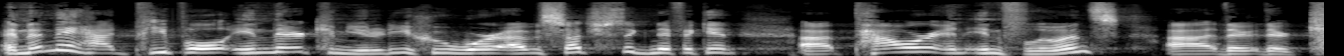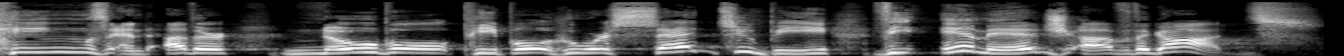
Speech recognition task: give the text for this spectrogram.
And then they had people in their community who were of such significant uh, power and influence. Uh, kings and other noble people who were said to be the image of the gods.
